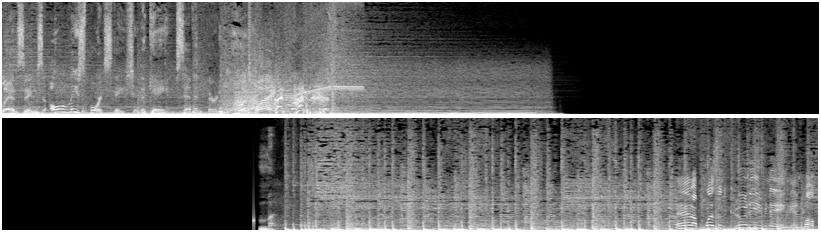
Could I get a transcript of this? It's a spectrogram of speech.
Lansing's only sports station. The game, 7:30. Let's play.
